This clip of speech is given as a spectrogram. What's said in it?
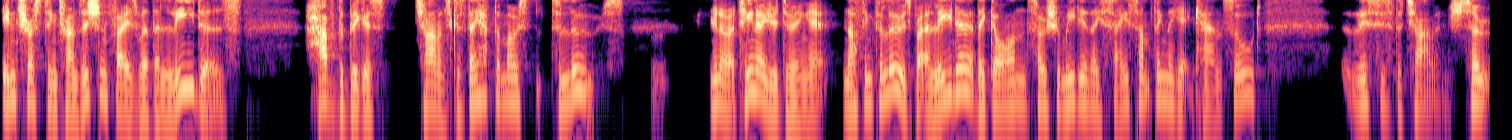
interesting transition phase where the leaders have the biggest challenge because they have the most to lose. You know, a teenager doing it, nothing to lose. But a leader, they go on social media, they say something, they get cancelled this is the challenge. So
